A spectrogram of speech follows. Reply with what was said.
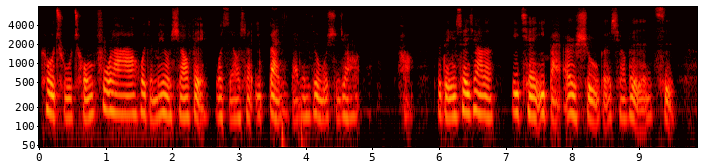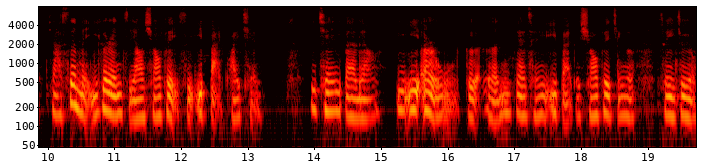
扣除重复啦或者没有消费，我只要算一半，百分之五十就好了。好，就等于剩下了一千一百二十五个消费人次。假设每一个人只要消费是一百块钱，一千一百两。一一二五个人再乘以一百个消费金额，所以就有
